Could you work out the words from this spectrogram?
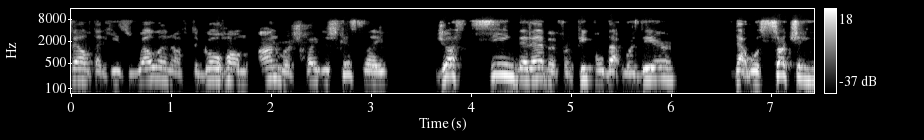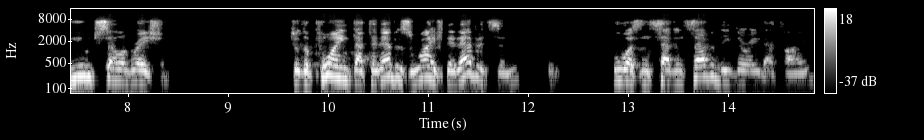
felt that he's well enough to go home on Rosh Chodesh Kislev, just seeing the Rebbe for people that were there, that was such a huge celebration. To the point that the Rebbe's wife, the Rebbetzin, who was in 770 during that time,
